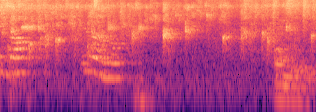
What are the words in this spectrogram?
ഇതാ ഇതാണോ ആ, ഇത് മതി.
